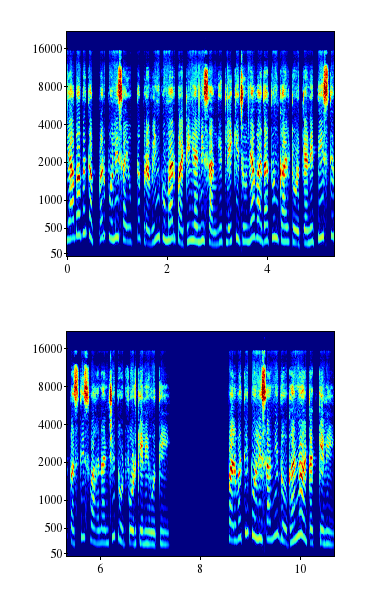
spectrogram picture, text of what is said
याबाबत अप्पर पोलीस आयुक्त प्रवीण कुमार पाटील यांनी सांगितले की जुन्या वादातून काल टोळक्याने तीस ते पस्तीस वाहनांची तोडफोड केली होती. पर्वती पोलिसांनी दोघांना अटक केली.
